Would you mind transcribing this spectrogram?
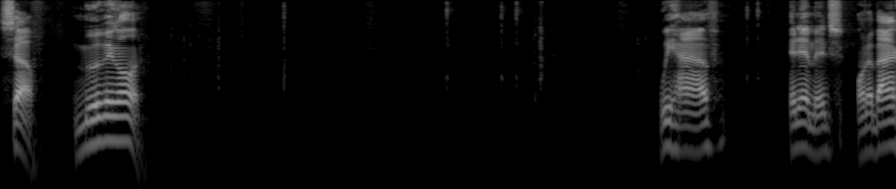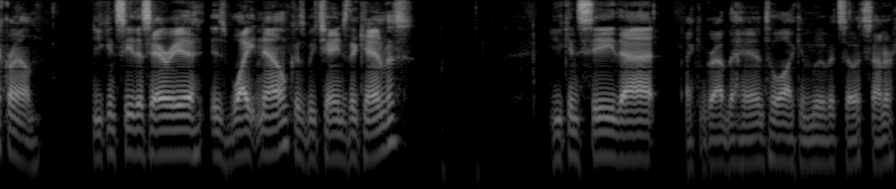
So, Moving on. We have an image on a background. You can see this area is white now because we changed the canvas. You can see that I can grab the hand tool, I can move it so it's centered.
